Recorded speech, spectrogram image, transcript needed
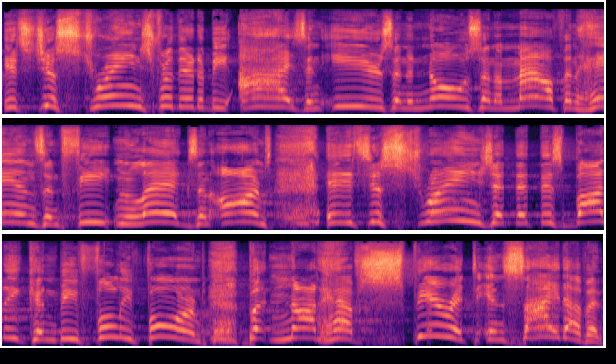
It's just strange for there to be eyes and ears and a nose and a mouth and hands and feet and legs and arms. It's just strange that, that this body can be fully formed but not have spirit inside of it.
